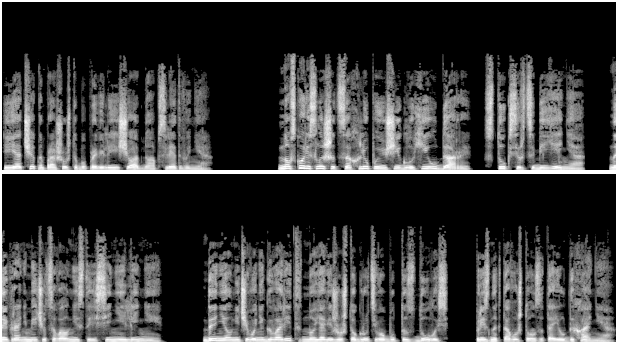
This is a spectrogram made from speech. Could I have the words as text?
и я тщетно прошу, чтобы провели еще одно обследование. Но вскоре слышатся хлюпающие глухие удары, стук сердцебиения. На экране мечутся волнистые синие линии. Дэниел ничего не говорит, но я вижу, что грудь его будто сдулась, признак того, что он затаил дыхание.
